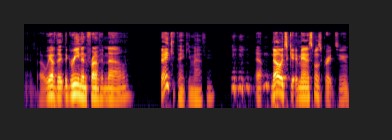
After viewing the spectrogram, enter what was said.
man, So we have the, the green in front of him now. thank you, thank you, Matthew. Yeah. No, it's good, man. It smells great too.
